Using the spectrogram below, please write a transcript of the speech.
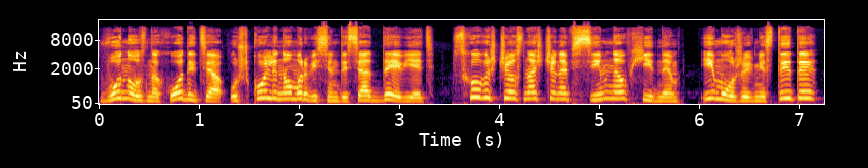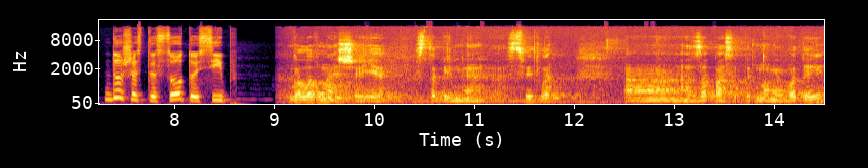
Воно знаходиться у школі номер 89. Сховище оснащене всім необхідним і може вмістити до 600 осіб. Головне, що є стабільне світло, запаси питної води,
